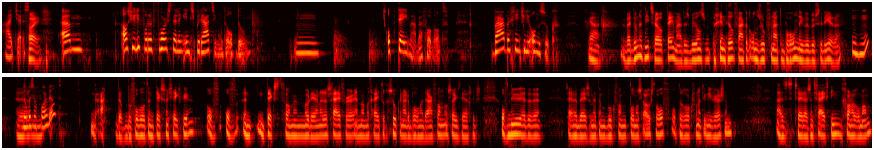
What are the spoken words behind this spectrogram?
Hi Chess. Hoi. Ehm, als jullie voor een voorstelling inspiratie moeten opdoen. mm, op thema bijvoorbeeld. Waar begint jullie onderzoek? Ja, wij doen het niet zo op thema. Dus bij ons begint heel vaak het onderzoek vanuit de bron die we bestuderen. Mhm. Noem eens een Ehm, voorbeeld. Ja, dat bijvoorbeeld een tekst van Shakespeare. Of, of een, een tekst van een modernere schrijver. En dan ga je terugzoeken naar de bronnen daarvan of zoiets dergelijks. Of nu hebben we, zijn we bezig met een boek van Thomas Oosterhoff op de rok van het universum. Uit 2015, gewoon een roman.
